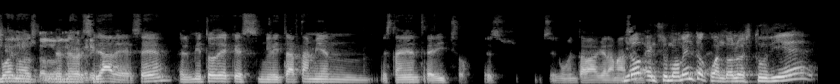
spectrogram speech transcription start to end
bueno, de universidades, ¿eh? El mito de que es militar también está en entredicho. se comentaba que era más... Yo, en su momento, cuando lo estudié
